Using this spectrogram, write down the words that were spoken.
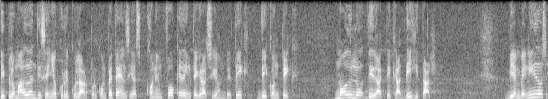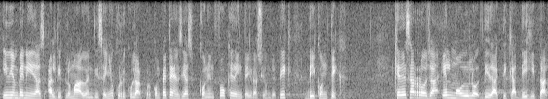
Diplomado en Diseño Curricular por Competencias con enfoque de integración de TIC, con TIC. Módulo Didáctica Digital. Bienvenidos y bienvenidas al Diplomado en Diseño Curricular por Competencias con enfoque de integración de TIC, con TIC, que desarrolla el módulo Didáctica Digital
